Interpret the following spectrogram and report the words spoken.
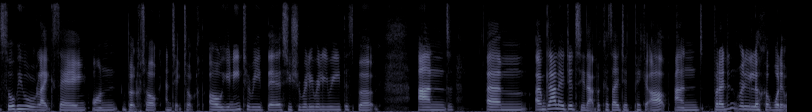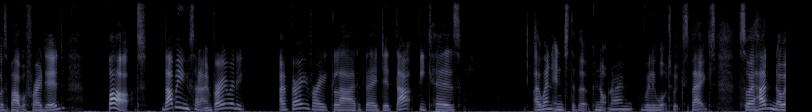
saw people like saying on BookTok and TikTok, "Oh, you need to read this. You should really, really read this book." And um, I'm glad I did see that because I did pick it up, and but I didn't really look at what it was about before I did. But that being said, I'm very, really, I'm very, very glad I did that because I went into the book not knowing really what to expect. So I had no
